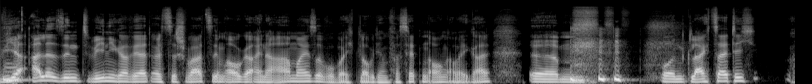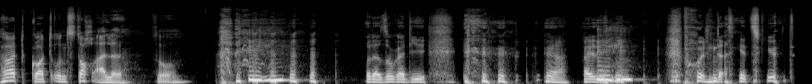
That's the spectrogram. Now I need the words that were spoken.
Wir alle sind weniger wert als das Schwarze im Auge einer Ameise, wobei ich glaube, die haben Facettenaugen, aber egal. Ähm, und gleichzeitig hört Gott uns doch alle. So. Mhm. Oder sogar die, ja, weiß ich mhm. nicht, wohin das jetzt führt.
